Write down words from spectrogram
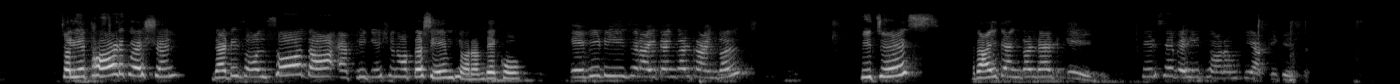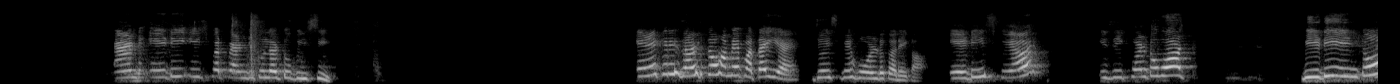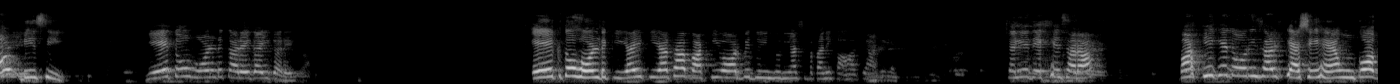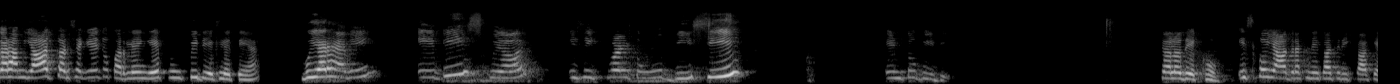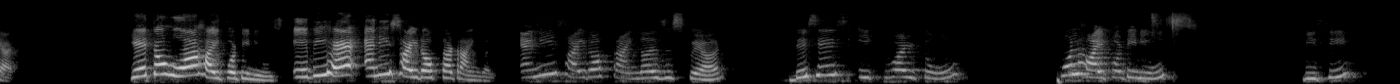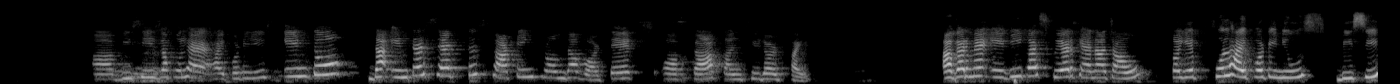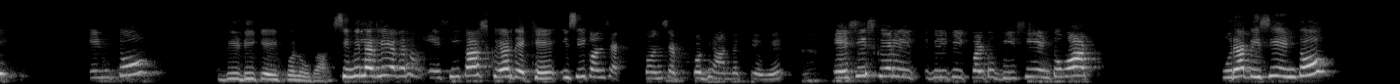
चलिए third question that is also the application of the same theorem. देखो AVD is a right angle triangle, which is right angled at A. फिर से वही theorem की application. And AD is perpendicular to BC एक result तो हमें पता ही है जो इसमें होल्ड करेगा. AD square is equal to what BD into DC ये तो होल्ड करेगा ही करेगा. एक तो होल्ड किया ही किया था, बाकी और भी दीन दुनिया से पता नहीं कहाँ से आने लगे. चलिए देखें जरा. बाकी के दो रिज़ल्ट कैसे हैं, उनको अगर हम याद कर सकें तो कर लेंगे प्रूफ भी देख लेते हैं. A B square is equal to B C into B D चलो देखो इसको याद रखने का तरीका क्या है? ये तो हुआ हाइपोटिन्यूज ए बी है any side of the triangle any side of triangle square is equal to full hypotenuse BC. Uh, BC is the full hypotenuse into the intercept starting from the vertex of the considered side. अगर मैं B का square कहना चाहूँ तो ये full hypotenuse BC B D के equal होगा। Similarly अगर हम सी का स्क्वेयर देखें, इसी कॉन्सेप्ट कॉन्सेप्ट को ध्यान रखते हुए C square will be equal to B C into what पूरा इंटू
